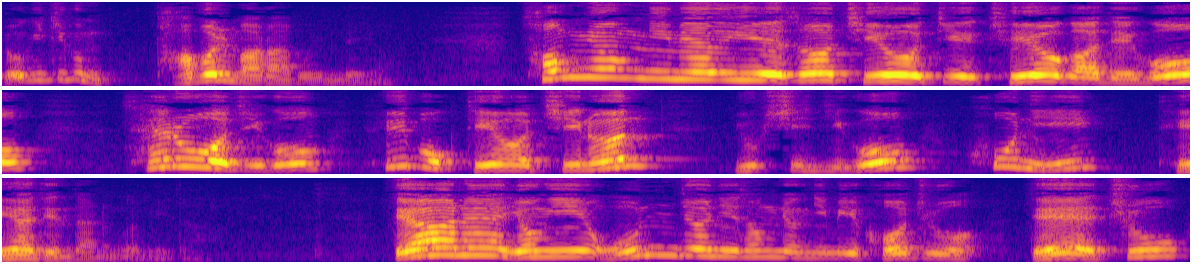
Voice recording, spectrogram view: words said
여기 지금 답을 말하고 있네요. 성령님에 의해서 제어지, 제어가 되고 새로워지고 회복되어지는 육신이고 혼이 돼야 된다는 겁니다. 내 안에 영이 온전히 성령님이 거주, 내 주,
